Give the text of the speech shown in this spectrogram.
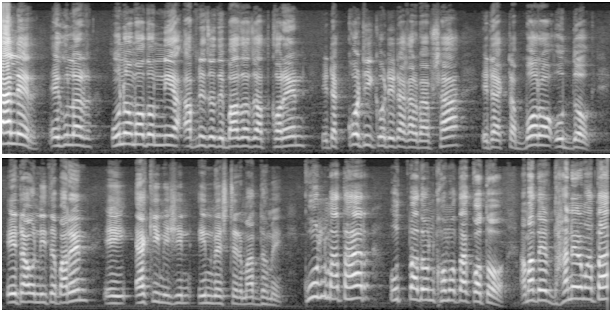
চালের এগুলার অনুমোদন নিয়ে আপনি যদি বাজারজাত করেন, এটা কোটি কোটি টাকার ব্যবসা, এটা একটা বড় উদ্যোগ। এটাও নিতে পারেন এই একই মেশিন ইনভেস্টের মাধ্যমে। কোন মাথার উৎপাদন ক্ষমতা কত? আমাদের ধানের মাথা,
